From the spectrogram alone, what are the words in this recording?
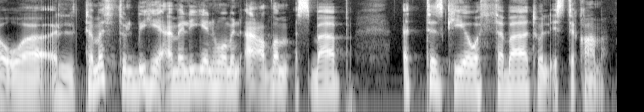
والتمثل به عمليا هو من أعظم أسباب التزكية والثبات والاستقامة. آه،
